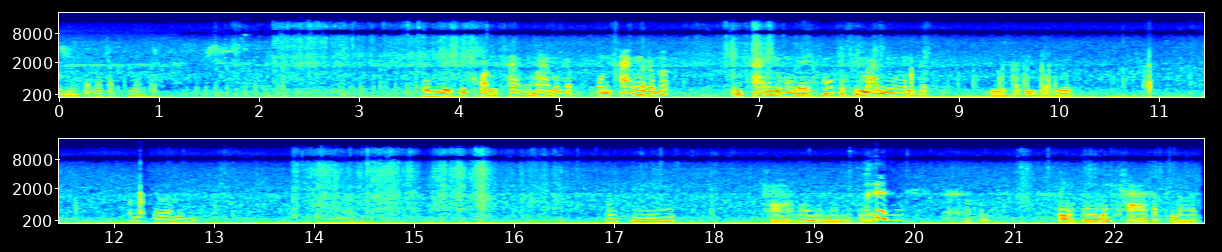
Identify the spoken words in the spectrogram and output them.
ผมนี่ก่อนนะครับพี่น้องครับ ผมนี่ที่ค่อนข้างมากนะครับคนค้างนะครับเนาะคนค้างอยู่บางใดเขาก็ที่มานอยู่บางครับนี่ครับอีกดอกนึงแต่ว่ามันมันคือขาเนาะอย่างเงี้ยเดี๋ยวตัวนี้เปลือกมันไม่ขาครับพี่น้องครับ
